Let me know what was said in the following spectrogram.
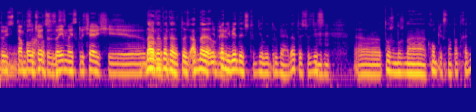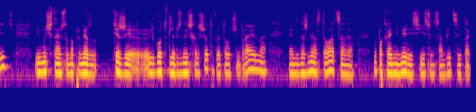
То есть там получается взаимоисключающие. Да, да, да, да. То есть одна рука не ведает, что делает другая, да. То есть вот здесь угу. э, тоже нужно комплексно подходить. И мы считаем, что, например, те же льготы для безналичных расчетов это очень правильно, и они должны оставаться, ну, по крайней мере, если есть у нас амбиции так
